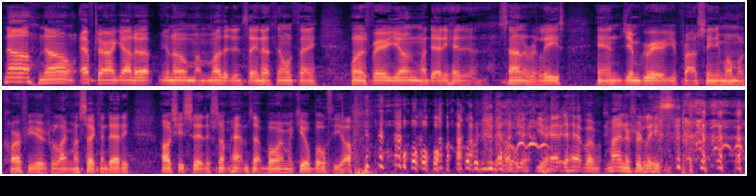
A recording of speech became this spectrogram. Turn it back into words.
No, no. After I got up, you know, my mother didn't say nothing. The only thing, when I was very young, my daddy had to sign a release. And Jim Greer, you've probably seen him on my car for years, was like my second daddy. All she said, if something happens to that boy, I'm going to kill both of y'all. Oh, but you, you had to have a minor's release.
